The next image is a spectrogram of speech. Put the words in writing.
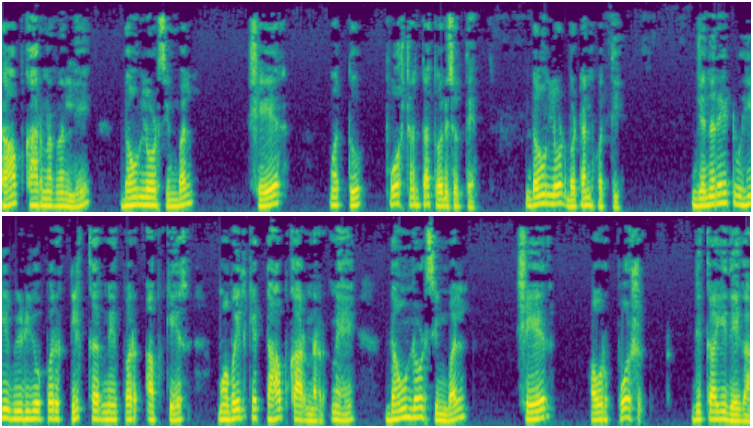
ಟಾಪ್ ಕಾರ್ನರ್ನಲ್ಲಿ ಡೌನ್ಲೋಡ್ ಸಿಂಬಲ್ ಶೇರ್ ಮತ್ತು ಪೋಸ್ಟ್ ಅಂತ ತೋರಿಸುತ್ತೆ डाउनलोड बटन होती जनरेट हुई वीडियो पर क्लिक करने पर आपके मोबाइल के टॉप कॉर्नर में डाउनलोड सिंबल शेयर और पोस्ट दिखाई देगा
